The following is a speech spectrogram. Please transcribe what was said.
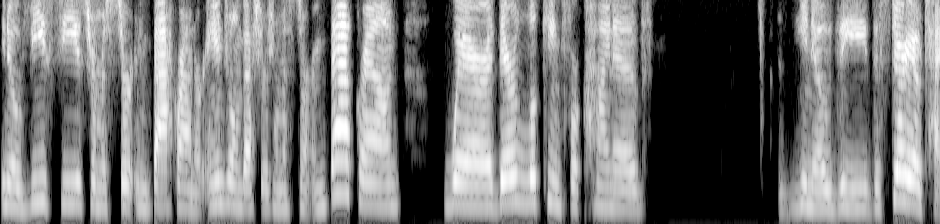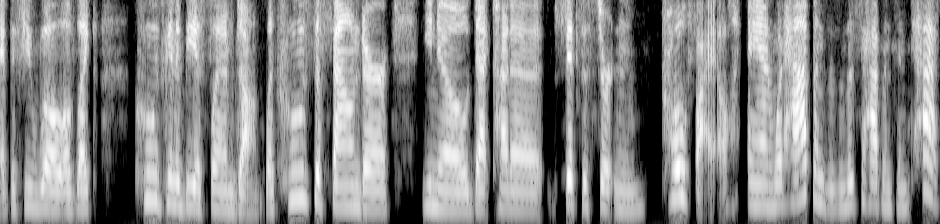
you know vcs from a certain background or angel investors from a certain background where they're looking for kind of you know the the stereotype if you will of like who's going to be a slam dunk? Like who's the founder you know that kind of fits a certain profile? And what happens is and this happens in tech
